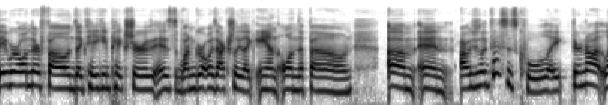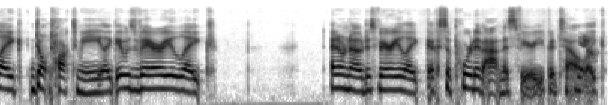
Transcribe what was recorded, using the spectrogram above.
they were on their phones like taking pictures as one girl was actually like and on the phone um and i was just like this is cool like they're not like don't talk to me like it was very like i don't know just very like a supportive atmosphere you could tell Yeah. like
